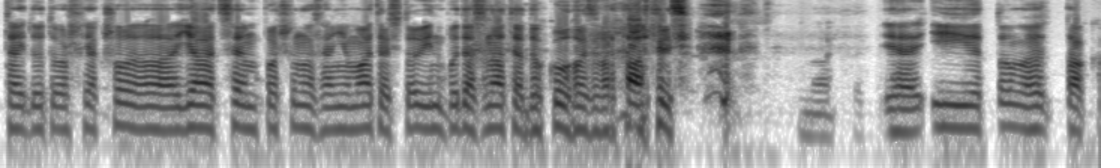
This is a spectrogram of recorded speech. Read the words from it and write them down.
Та й до того ж, якщо е, я цим почну займатися, то він буде знати до кого звертатись. Ну, Е, І то, так,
